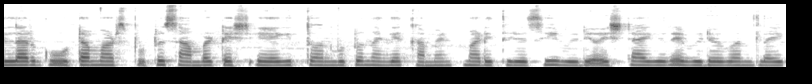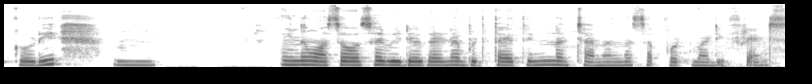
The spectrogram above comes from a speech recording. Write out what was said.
ಎಲ್ಲರಿಗೂ ಊಟ ಮಾಡಿಸ್ಬಿಟ್ಟು ಸಾಂಬಾರು ಟೇಸ್ಟ್ ಹೇಗಿತ್ತು ಅಂದ್ಬಿಟ್ಟು ನನಗೆ ಕಮೆಂಟ್ ಮಾಡಿ ತಿಳಿಸಿ. ವಿಡಿಯೋ ಇಷ್ಟ ಆಗಿದ್ರೆ ವಿಡಿಯೋಗೊಂದು ಲೈಕ್ ಕೊಡಿ. ಇನ್ನೂ ಹೊಸ ಹೊಸ ವೀಡಿಯೋಗಳನ್ನ ಬಿಡ್ತಾಯಿರ್ತೀನಿ ನನ್ನ ಚಾನಲ್ನ ಸಪೋರ್ಟ್ ಮಾಡಿ ಫ್ರೆಂಡ್ಸ್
